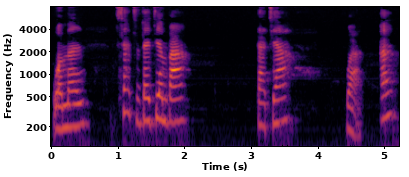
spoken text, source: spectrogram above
我们。下次再见吧，大家晚安。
